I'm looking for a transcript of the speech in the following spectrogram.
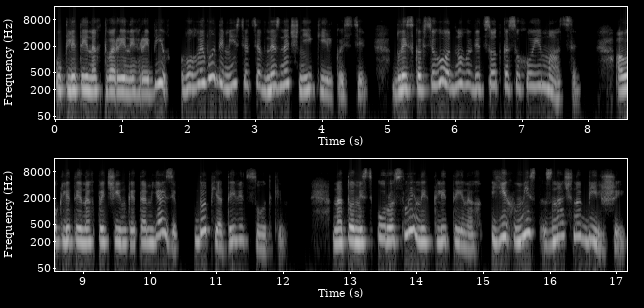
У клітинах тварин і грибів вуглеводи містяться в незначній кількості, близько всього 1% сухої маси, а у клітинах печінки та м'язів до 5%. Натомість у рослинних клітинах їх вміст значно більший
